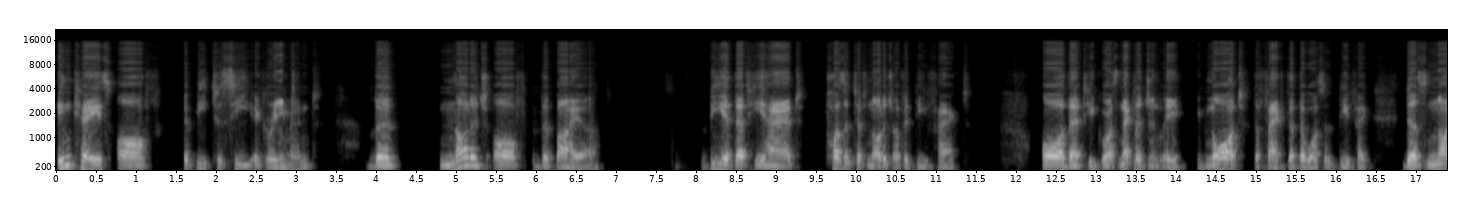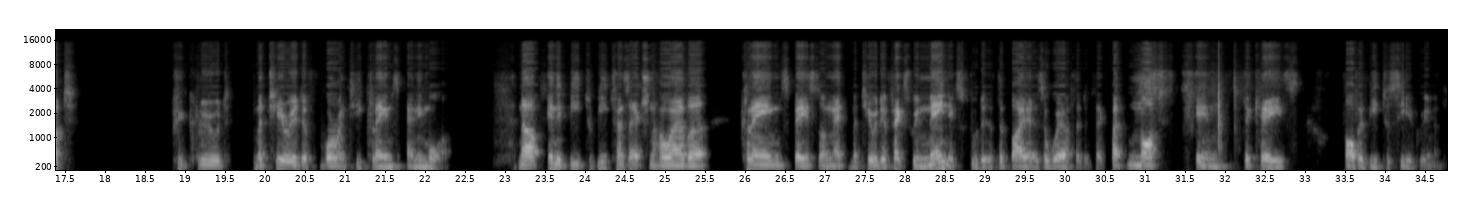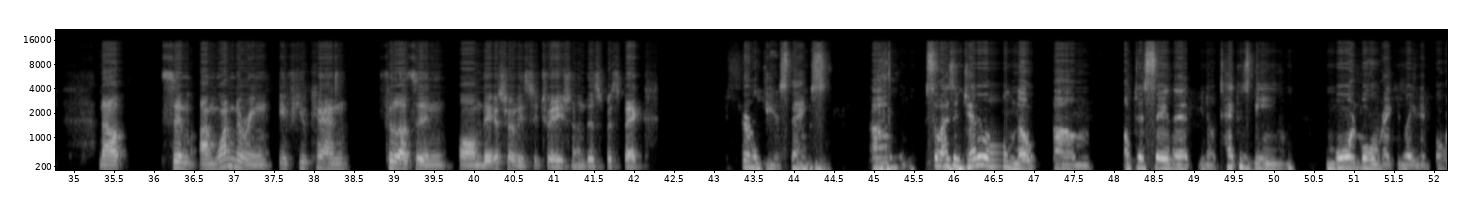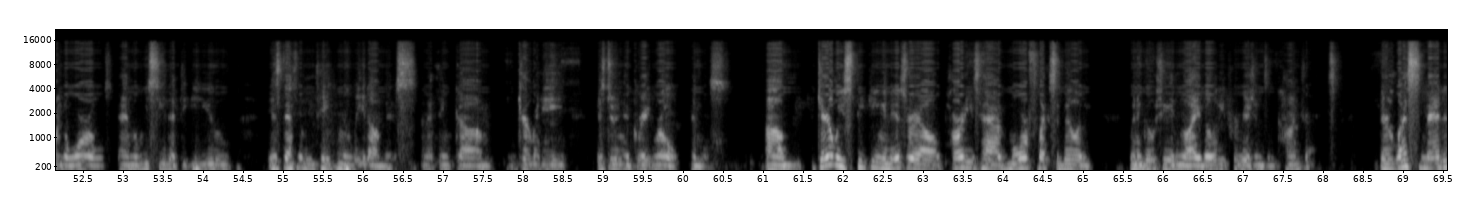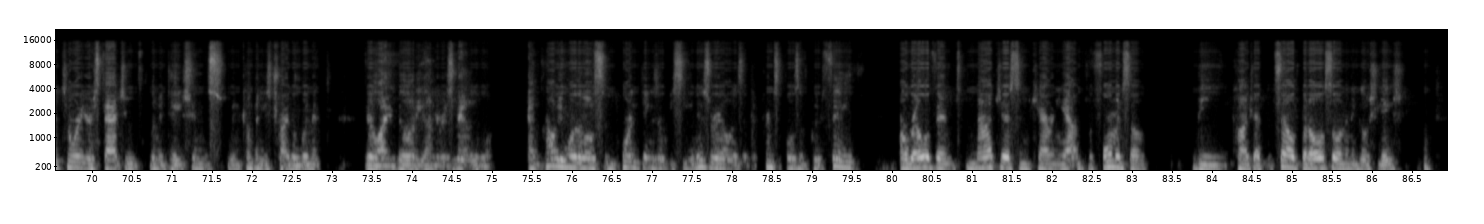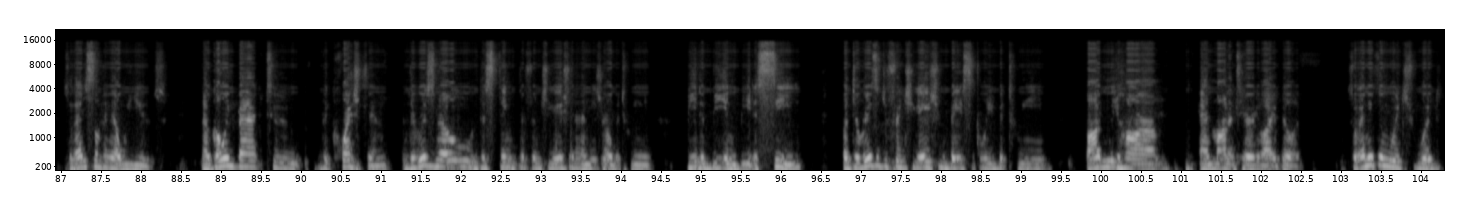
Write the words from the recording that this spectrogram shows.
In case of a B2C agreement, the knowledge of the buyer, be it that he had positive knowledge of a defect or that he gross negligently ignored the fact that there was a defect does not preclude material warranty claims anymore. Now, in a B2B transaction, however, claims based on material defects remain excluded if the buyer is aware of the defect, but not in the case of a B2C agreement. Now, Sim, I'm wondering if you can fill us in on the Israeli situation in this respect. Sure, Mathias, thanks. Um, so as a general note, um, I'll just say that, you know, tech is being more and more regulated over the world, and we see that the EU is definitely taking the lead on this. And I think um, Germany is doing a great role in this. Um, generally speaking, in Israel, parties have more flexibility when negotiating liability provisions and contracts. There are less mandatory or statute limitations when companies try to limit their liability under Israeli law. And probably one of the most important things that we see in Israel is that the principles of good faith are relevant not just in carrying out and performance of the contract itself, but also in the negotiation. So that is something that we use. Now, going back to the question, there is no distinct differentiation in Israel between B2B and B2C but there is a differentiation basically between bodily harm and monetary liability. So anything which would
